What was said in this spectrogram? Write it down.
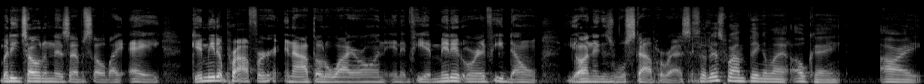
but he told him this episode, like, hey, give me the proffer and I'll throw the wire on. And if he admit it or if he don't, y'all niggas will stop harassing. So that's why I'm thinking like, okay, all right,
